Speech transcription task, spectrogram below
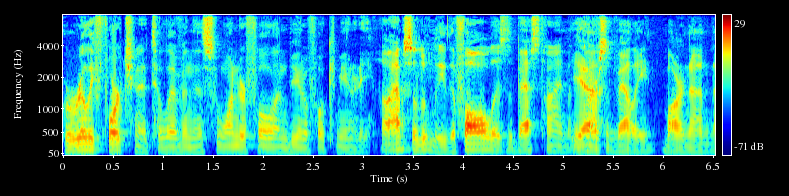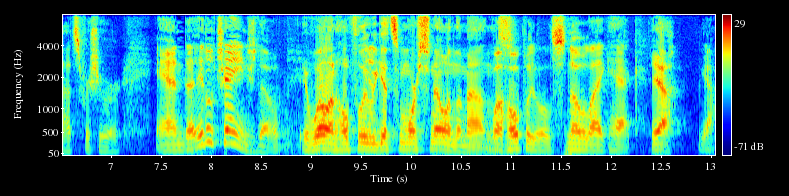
we're really fortunate to live in this wonderful and beautiful community. Oh, absolutely. The fall is the best time in the Yeah. Carson Valley, bar none. That's for sure. And uh, it'll change, though. It will, and hopefully, we get some more snow in the mountains. Well, hopefully it'll snow like heck. yeah. Yeah.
